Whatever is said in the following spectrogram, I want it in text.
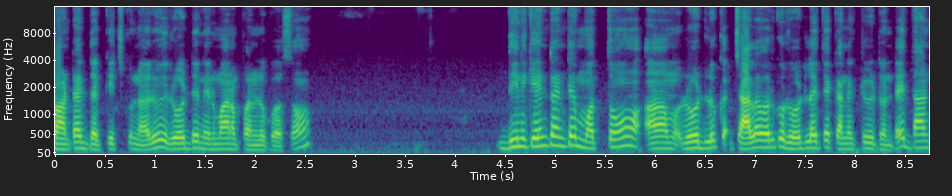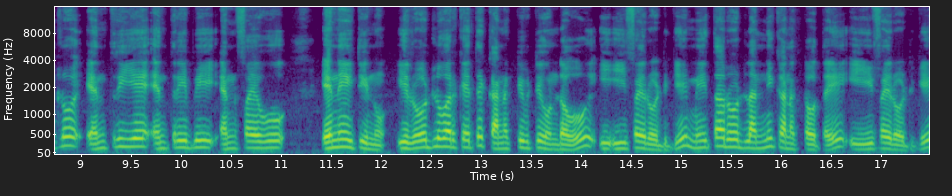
కాంట్రాక్ట్ దక్కించుకున్నారు ఈ రోడ్డు నిర్మాణ పనుల కోసం. దీనికి ఏంటంటే మొత్తం రోడ్లు చాలా వరకు రోడ్లు అయితే కనెక్టివిటీ ఉంటాయి. దాంట్లో N three A N three B N five N eighteen ఈ రోడ్ల వరకు అయితే కనెక్టివిటీ ఉండవు ఈ e ఈ ఫైవ్ రోడ్డుకి. మిగతా రోడ్లు అన్నీ కనెక్ట్ అవుతాయి ఈ e ఈ ఫైవ్ రోడ్డుకి.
